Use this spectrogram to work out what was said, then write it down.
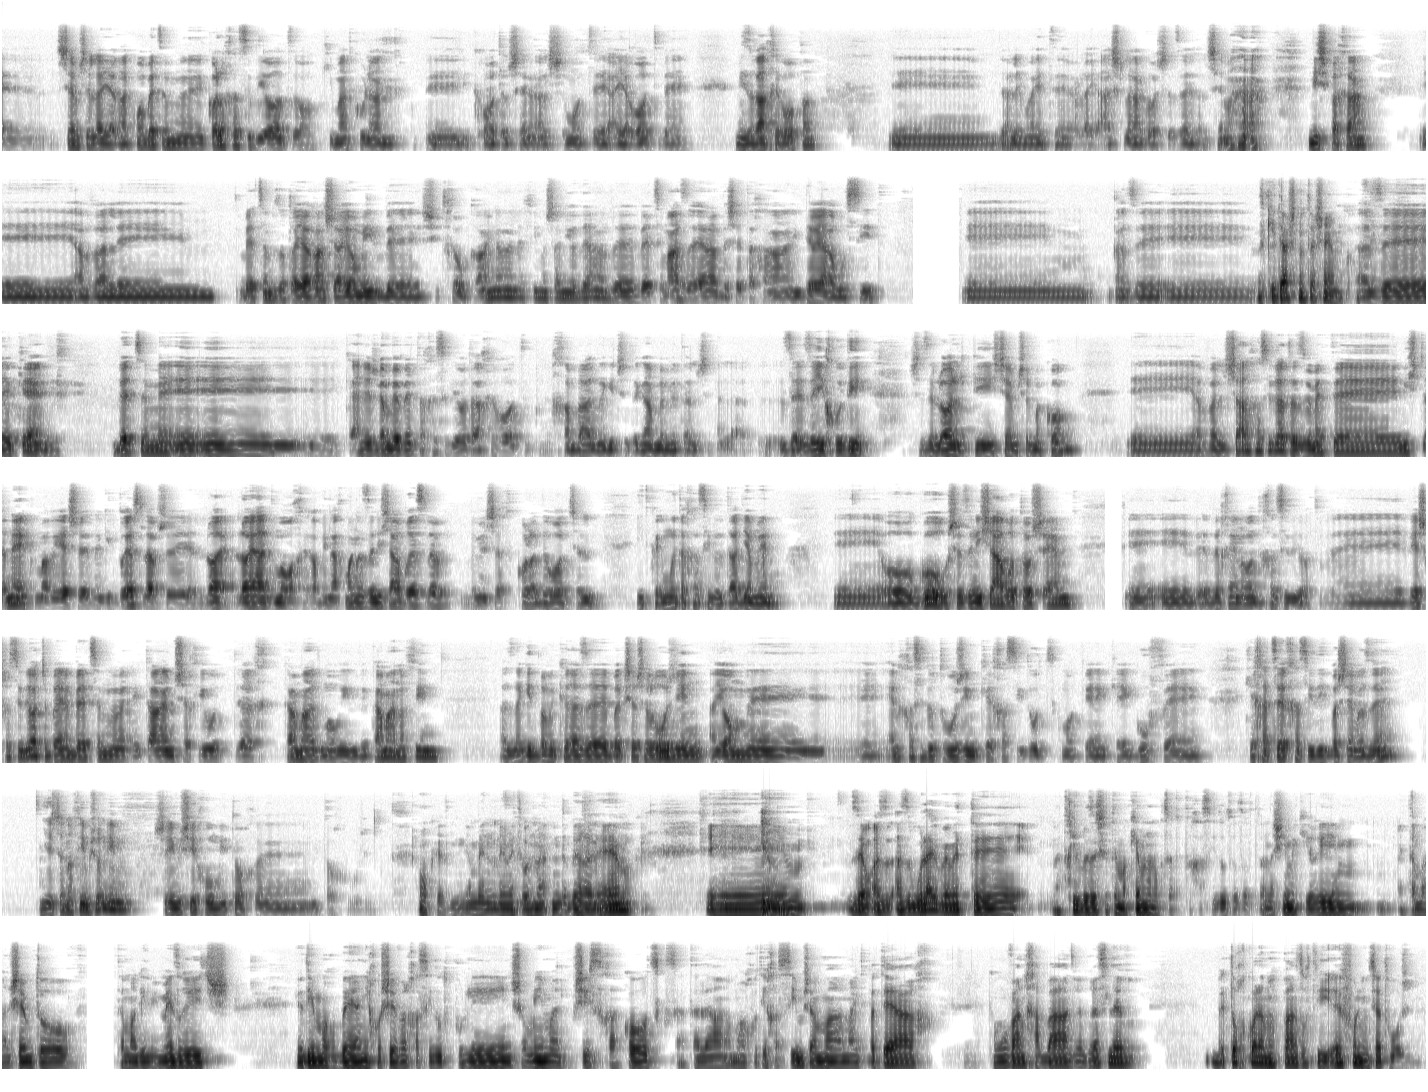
שם של עיירה, כמו בעצם כל החסידיות, או כמעט כולן, נקראות על, שם, על שמות עיירות במזרח אירופה. למעט אולי אשלג או שזה על שם המשפחה, אבל בעצם זאת עיירה שהיום היא בשטחי אוקראינה לפי מה שאני יודע, ובעצם אז היה בשטח האימפריה הרוסית. אז... אז קידשנו את השם. אז כן, בעצם, כן, יש גם באמת החסידיות האחרות, חב"ד נגיד, שזה גם באמת, זה, זה ייחודי, שזה לא על פי שם של מקום. אה, אבל שאר החסידויות אז באמת אה, משתנה, כלומר יש נגיד ברסלב שלא לא היה אדמו"ר אחרי רבי נחמן אז זה נשאר ברסלב במשך כל הדורות של התקיימות החסידות עד ימינו, אה, או גור שזה נשאר אותו שם וכן עוד חסידויות, ויש חסידויות שבהן בעצם הייתה המשכיות דרך כמה אדמו"רים וכמה ענפים, אז נגיד במקרה הזה בהקשר של רוז'ין, היום אין חסידות רוז'ין כחסידות, כמו כגוף כחצר חסידית בשם הזה. יש ענפים שונים שהמשיכו מתוך, אה, מתוך רוז'ין. אוקיי, אז גם באמת עוד מעט נדבר כן, עליהם. אוקיי. אה, זהו, אז, אז אולי באמת אה, נתחיל בזה שתמקם לנו קצת את החסידות הזאת. אנשים מכירים את הבעל שם טוב, את המגיד ממזריץ', יודעים הרבה אני חושב על חסידות פולין, שומעים על פשיסחה קוץ, קצת על המערכות יחסים שם, מה התפתח, כן. כמובן חב"ד וברסלב, בתוך כל המפה הזאת איפה נמצאת רוז'ין?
